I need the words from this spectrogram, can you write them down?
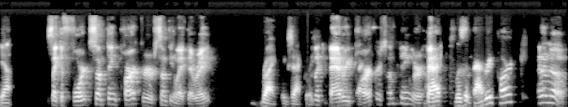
yeah. It's like a Fort something park or something like that, right? right, exactly. Like Battery Park or something? Or Bat, was it Battery Park? I don't know.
